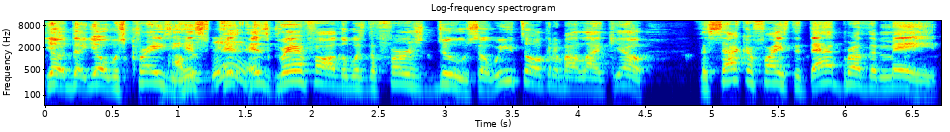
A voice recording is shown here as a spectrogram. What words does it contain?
Yo, the, yo, was crazy. His, was his his grandfather was the first dude. So we talking about like, yo, the sacrifice that that brother made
